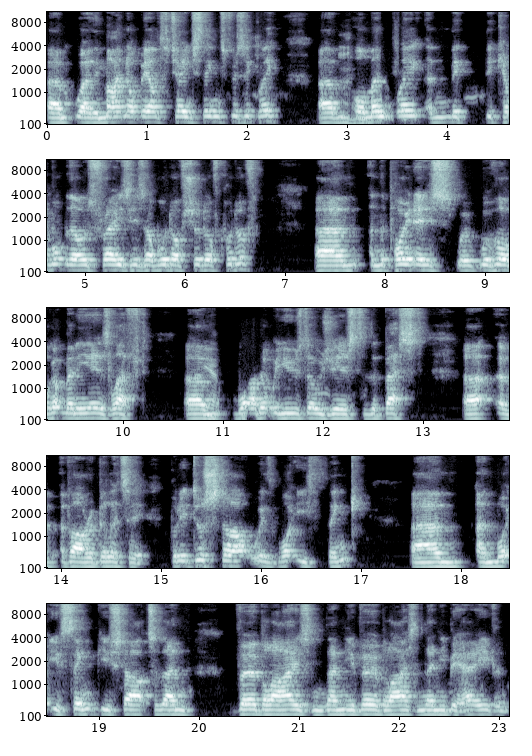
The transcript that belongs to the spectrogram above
um, where they might not be able to change things physically um, mm-hmm. or mentally, and they, they come up with those phrases: "I would have, should have, could have." Um, and the point is, we have all got many years left. Um, yeah. Why don't we use those years to the best uh, of, of, our ability? But it does start with what you think, um, and what you think, you start to then verbalize, and then you verbalize, and then you behave, and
